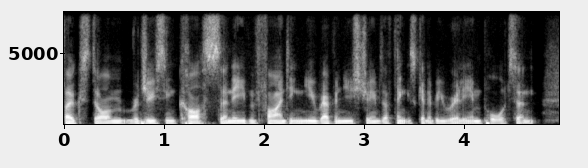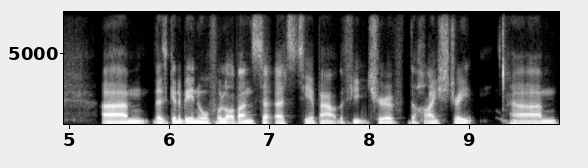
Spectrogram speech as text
focused on reducing costs and even finding new revenue streams, I think is going to be really important. Um, there's going to be an awful lot of uncertainty about the future of the high street. Um,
